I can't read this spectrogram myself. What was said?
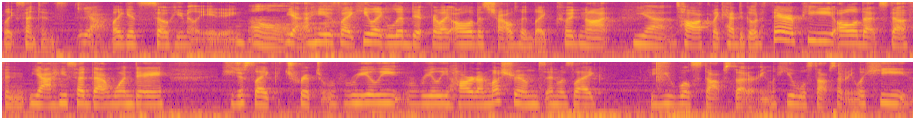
like sentence. Yeah. Like it's so humiliating. Oh. Yeah, he's like he like lived it for like all of his childhood, like could not Yeah. talk, like had to go to therapy, all of that stuff. And yeah, he said that one day he just like tripped really, really hard on mushrooms and was like, You will stop stuttering. Like you will stop stuttering. Like he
